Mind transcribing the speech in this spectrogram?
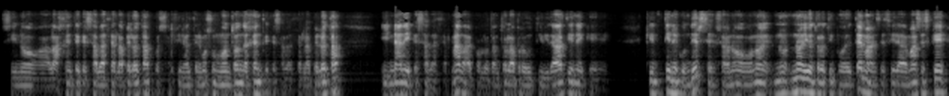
sino a la gente que sabe hacer la pelota, pues al final tenemos un montón de gente que sabe hacer la pelota y nadie que sabe hacer nada. Por lo tanto, la productividad tiene que, tiene que hundirse. O sea, no, no, no, hay otro tipo de tema. Es decir, además es que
